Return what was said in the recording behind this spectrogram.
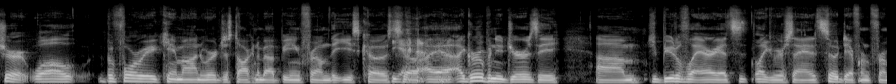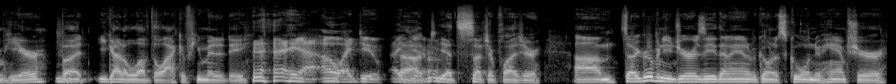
Sure. Well, before we came on, we were just talking about being from the East Coast. So I, uh, I grew up in New Jersey. Um, beautiful area. It's like you were saying, it's so different from here, but you got to love the lack of humidity. yeah. Oh, I do. I Uh, do. yeah, it's such a pleasure. Um, so I grew up in New Jersey. Then I ended up going to school in New Hampshire.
